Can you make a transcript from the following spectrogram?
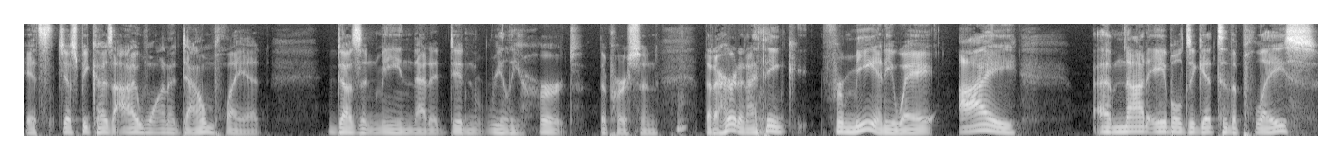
It's just because I want to downplay it doesn't mean that it didn't really hurt the person mm-hmm. that I hurt. And I think for me anyway, I am not able to get to the place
